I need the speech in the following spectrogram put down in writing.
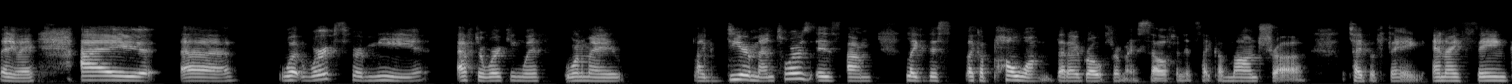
anyway, I uh, what works for me after working with one of my like dear mentors is um like this like a poem that I wrote for myself and it's like a mantra type of thing and I think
